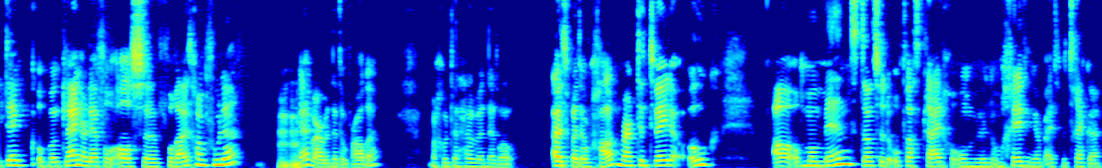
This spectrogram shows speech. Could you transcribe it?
ik denk op een kleiner level als ze vooruitgang voelen, Mhm. hè, waar we het net over hadden. Maar goed, daar hebben we het net al uitgebreid over gehad. Maar ten tweede ook op het moment dat ze de opdracht krijgen om hun omgeving erbij te betrekken.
